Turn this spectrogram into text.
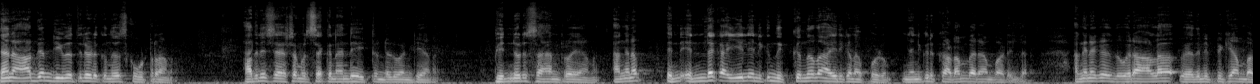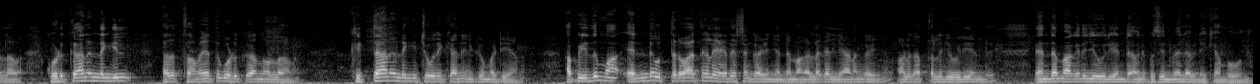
ഞാൻ ആദ്യം ജീവിതത്തിൽ ഒരു സ്കൂട്ടറാണ്. അതിനുശേഷം ഒരു സെക്കൻഡ് ഹാൻഡ് എയ്റ്റ് ഹൺഡ്രഡ് വണ്ടിയാണ്. പിന്നെ ഒരു സാൻഡ്രോയാണ്. അങ്ങനെ എൻ- എന്റെ കയ്യിൽ എനിക്ക് നിൽക്കുന്നതായിരിക്കണം എപ്പോഴും. എനിക്കൊരു കടം വരാൻ പാടില്ല. അങ്ങനെയൊക്കെ ഒരാളെ വേദനിപ്പിക്കാൻ പാടില്ല. കൊടുക്കാനുണ്ടെങ്കിൽ അത് സമയത്ത് കൊടുക്കുക എന്നുള്ളതാണ്. കിട്ടാനുണ്ടെങ്കിൽ ചോദിക്കാൻ എനിക്ക് മടിയാണ്. അപ്പോൾ ഇത് എന്റെ ഉത്തരവാദിത്തങ്ങൾ ഏകദേശം കഴിഞ്ഞു. എന്റെ മകളുടെ കല്യാണം കഴിഞ്ഞു. അവൾ ഖത്തറിൽ ജോലിയുണ്ട്. എന്റെ മകന് ജോലിയുണ്ട്. അവനിപ്പോൾ സിനിമയിൽ അഭിനയിക്കാൻ പോകുന്നു.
